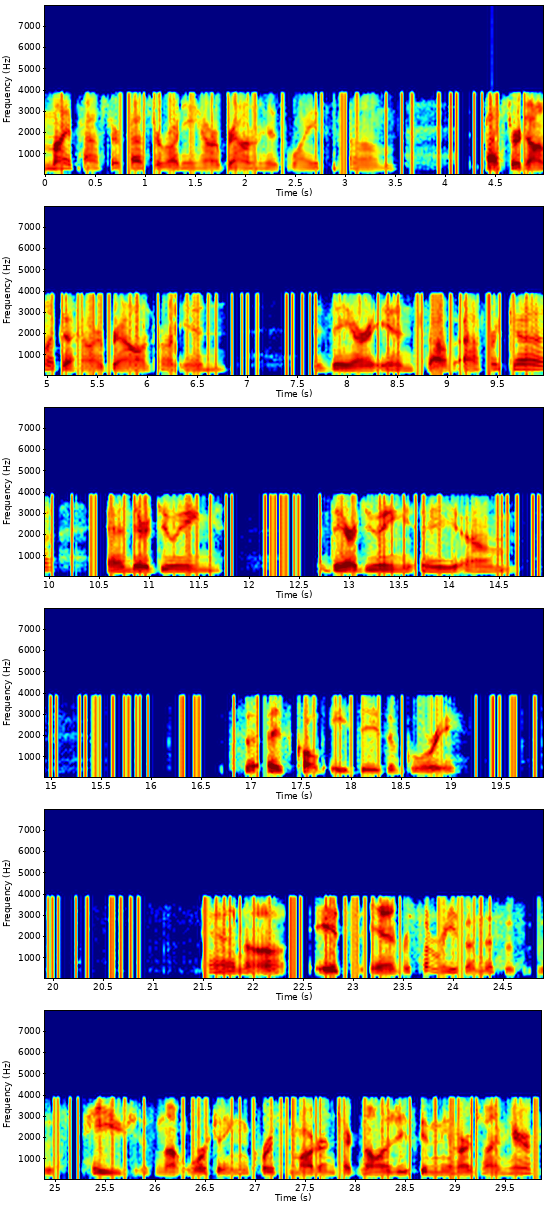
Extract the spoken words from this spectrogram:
my pastor, Pastor Rodney Howard Browne, and his wife, um, Pastor Adonica Howard Browne, are in. They are in South Africa and they're doing they're doing a um it's called Eight Days of Glory. And uh it's and for some reason this is this page is not working. Of course modern technology is giving me a hard time here.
